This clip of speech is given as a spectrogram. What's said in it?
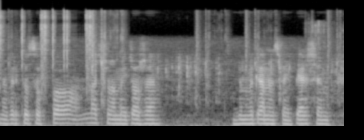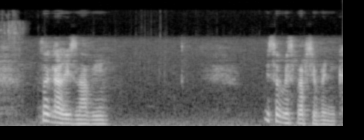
na Virtusów po meczu na Majorze. Wygranym swoim pierwszym. Zagrali z Navi. I sobie sprawdźcie wynik.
